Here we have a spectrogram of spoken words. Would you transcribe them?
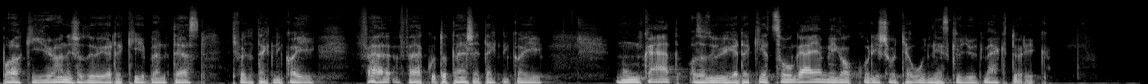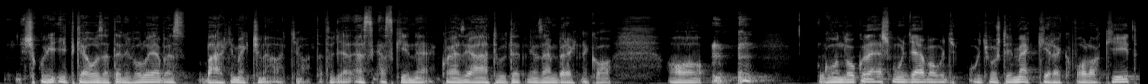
valaki jön, és az ő érdekében tesz egyfajta technikai fel, felkutatás, egy technikai munkát, az az ő érdekét szolgálja, még akkor is, hogyha úgy néz ki, hogy őt megtörik. És akkor itt kell hozzátenni, valójában ezt bárki megcsinálhatja. Tehát, hogy ezt, ezt kéne kvázi átültetni az embereknek a, a gondolkodásmódjába, hogy, hogy most én megkérek valakit,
